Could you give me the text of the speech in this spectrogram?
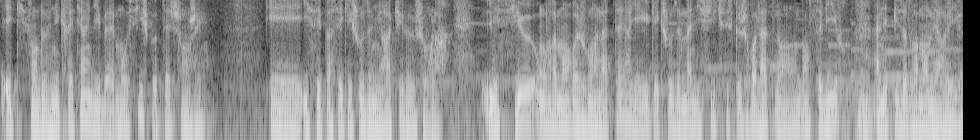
et qui sont devenus chrétiens. Il dit ben, Moi aussi, je peux peut-être changer. Et il s'est passé quelque chose de miraculeux ce jour-là. Les cieux ont vraiment rejoint la terre. Il y a eu quelque chose de magnifique. C'est ce que je relate dans, dans ce livre. Un épisode vraiment merveilleux.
